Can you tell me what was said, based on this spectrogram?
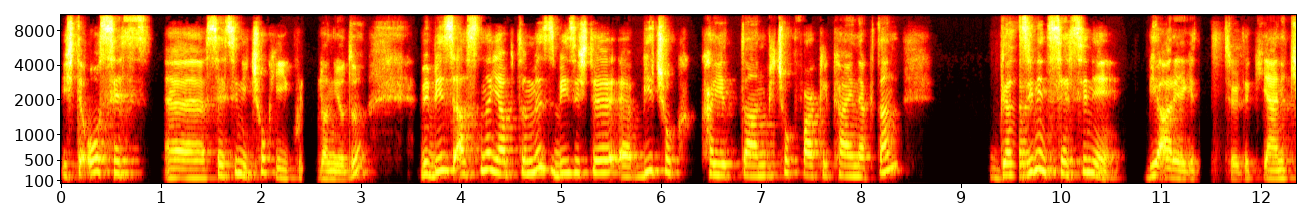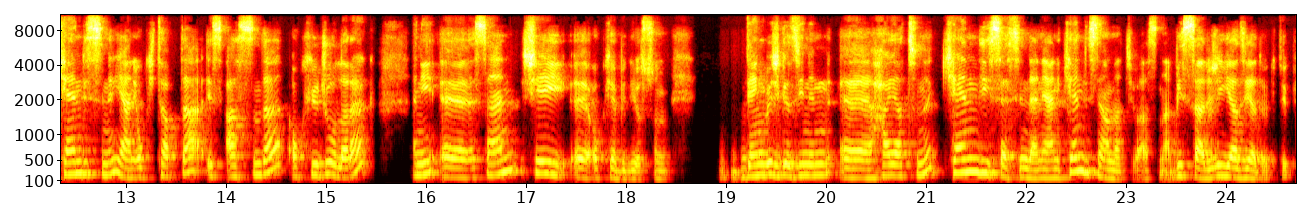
işte o ses e, sesini çok iyi kullanıyordu. Ve biz aslında yaptığımız biz işte e, birçok kayıttan, birçok farklı kaynaktan Gazi'nin sesini bir araya getirdik. Yani kendisini yani o kitapta aslında okuyucu olarak hani e, sen şey e, okuyabiliyorsun. Dengbej Gazi'nin e, hayatını kendi sesinden yani kendisini anlatıyor aslında. Biz sadece yazıya döktük.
